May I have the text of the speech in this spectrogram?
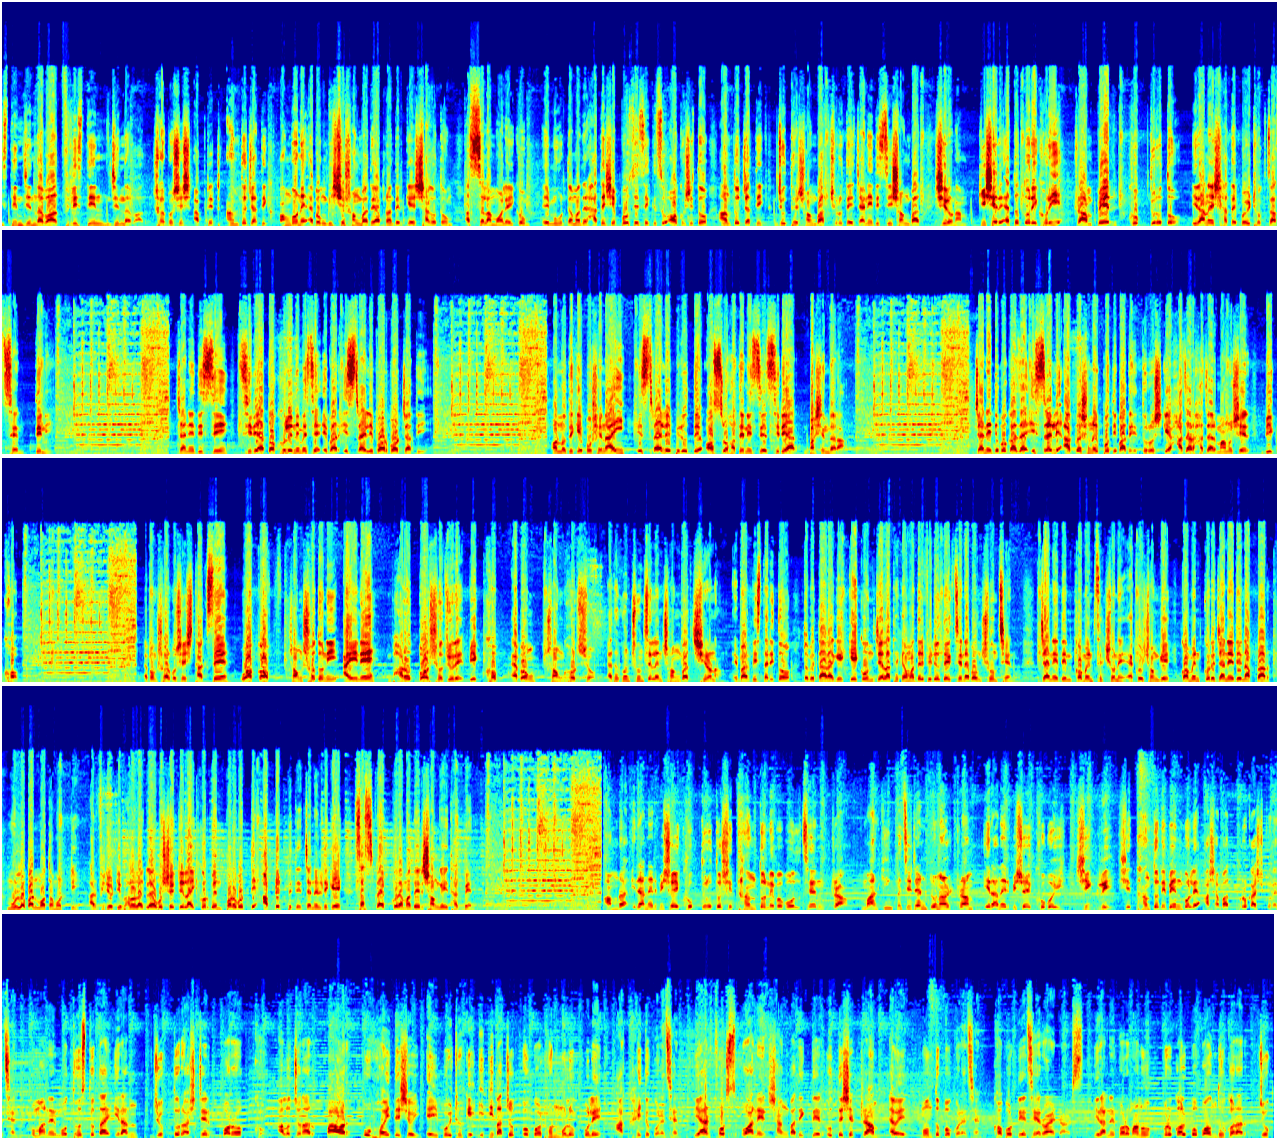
ফিলিস্তিন জিন্দাবাদ ফিলিস্তিন জিন্দাবাদ। সর্বশেষ আপডেট আন্তর্জাতিক অঙ্গনে এবং বিশ্ব সংবাদে আপনাদেরকে স্বাগতম। আসসালামু আলাইকুম। এই মুহূর্তে আমাদের হাতে এসে পৌঁছেছে কিছু অঘোষিত আন্তর্জাতিক যুদ্ধের সংবাদ। শুরুতে জানিয়ে দিচ্ছি সংবাদ শিরোনাম। কিসের এত তড়িঘড়ি? ট্রাম্পের খুব দ্রুত ইরানের সাথে বৈঠক চাচ্ছেন তিনি। জানিয়ে দিচ্ছি, সিরিয়া দখলে নেমেছে এবার ইসরায়েলি বর্বর জাতি। অন্যদিকে বসে নাই ইসরায়েলের বিরুদ্ধে অস্ত্র হাতে নিচ্ছে সিরিয়ার বাসিন্দারা। জানিয়ে দেব গাজায় ইসরায়েলি আগ্রাসনের প্রতিবাদে তুরস্কে হাজার হাজার মানুষের বিক্ষোভ। এবং সর্বশেষ থাকছে ওয়াকফ। সংশোধনী আইনে ভারতবর্ষ জুড়ে বিক্ষোভ এবং সংঘর্ষ। এতক্ষণ শুনছিলেন সংবাদ শিরোনাম। এবার বিস্তারিত, তবে তার আগে কে কোন জেলা থেকে আমাদের ভিডিও দেখছেন এবং শুনছেন, জানিয়ে দিন কমেন্ট সেকশনে একই সঙ্গে কমেন্ট করে জানিয়ে দিন আপনার মূল্যবান মতামতটি। আর ভিডিওটি ভালো লাগলে অবশ্যই একটি লাইক করবেন। পরবর্তী আপডেট পেতে চ্যানেলটিকে সাবস্ক্রাইব করে আমাদের সঙ্গেই থাকবেন। আমরা ইরানের বিষয়ে খুব দ্রুত সিদ্ধান্ত নেব, বলছেন ট্রাম্প। মার্কিন প্রেসিডেন্ট ডোনাল্ড ট্রাম্প ইরানের বিষয়ে খুবই শীঘ্রই সিদ্ধান্ত নেবেন বলে আশাবাদ প্রকাশ করেছেন। ওমানের মধ্যস্থতায় ইরান যুক্তরাষ্ট্রের পরোক্ষ আলোচনার পাওয়ার উভয় দেশই এই বৈঠকে ইতিবাচক ও গঠনমূলক বলে আখ্যায়িত করেছেন। এয়ারফোর্স ওয়ানের সাংবাদিকদের উদ্দেশ্যে ট্রাম্প মন্তব্য করেছেন। খবর দিয়েছে রয়টার্স। ইরানের পরমাণু প্রকল্প বন্ধ করার চুক্তি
